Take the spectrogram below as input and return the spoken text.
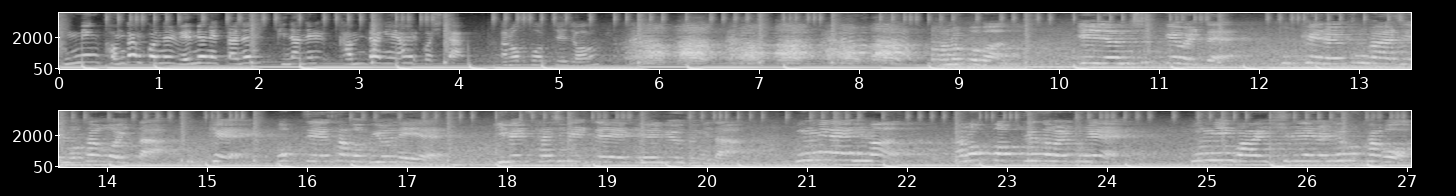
국민 건강권을 외면했다는 비난을 감당해야 할 것이다. 간호법 제정 간호법은 1년 10개월째 국회를 통과하지 만들었다. 국회 법제사법위원회의 241제 계류 중이다. 국민의힘은 간호법 개정을 통해 국민과의 신뢰를 회복하고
